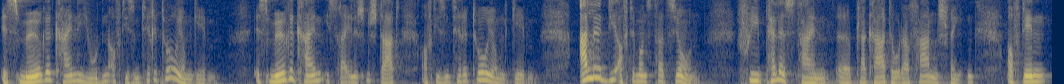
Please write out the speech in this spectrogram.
es möge keine Juden auf diesem Territorium geben. Es möge keinen israelischen Staat auf diesem Territorium geben. Alle, die auf Demonstrationen Free Palestine äh, Plakate oder Fahnen schwenken, auf denen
